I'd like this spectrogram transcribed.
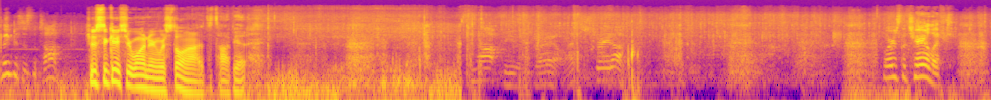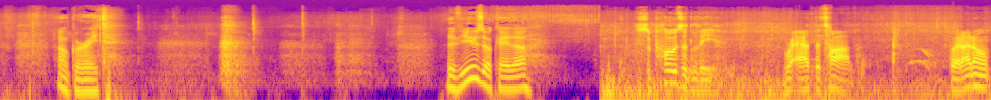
think this is the top. Just in case you're wondering, we're still not at the top yet. Not be the trail. That's straight up. Where's the chairlift? Oh, great. The view's okay though. Supposedly, we're at the top, but I don't,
